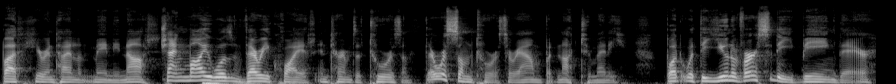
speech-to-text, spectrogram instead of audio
but here in Thailand, mainly not. Chiang Mai was very quiet in terms of tourism. There were some tourists around, but not too many. But with the university being there,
